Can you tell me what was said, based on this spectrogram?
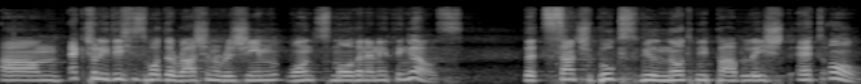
um, actually this is what the Russian regime wants more than anything else that such books will not be published at all.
